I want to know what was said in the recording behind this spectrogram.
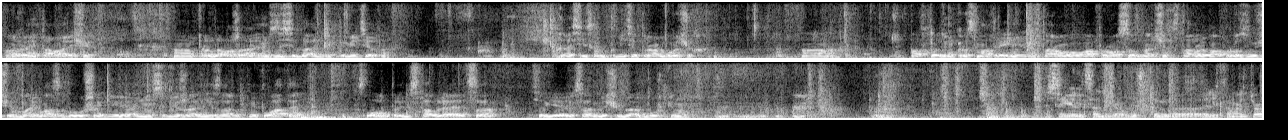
Уважаемые товарищи, а, продолжаем заседание комитета Российского комитета рабочих. А, подходим к рассмотрению второго вопроса. Значит, второй вопрос звучит «Борьба за повышение реального содержания заработной платы». Слово предоставляется Сергею Александровичу Горбушкину. Сергей Александрович Горбушкин, э, электромонтер,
